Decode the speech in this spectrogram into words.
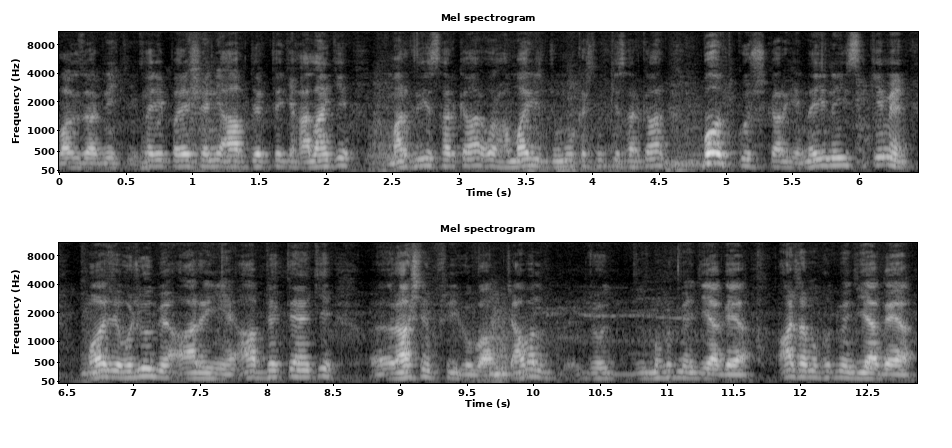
वागुजार नहीं की। सारी परेशानी आप देखते हैं कि हालाँकि मरकजी सरकार और हमारी जम्मू कश्मीर की सरकार बहुत कोशिश करके नई नई स्कीमें वजूद में आ रही हैं। आप देखते हैं कि राशन फ्री हुआ चावल जो मुफ़्त में दिया गया आटा मुफ़्त में दिया गया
